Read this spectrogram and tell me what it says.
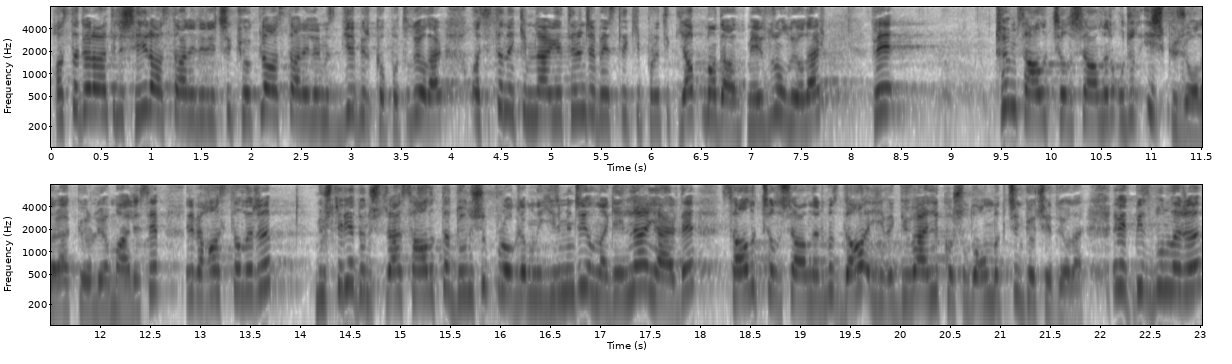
Hasta garantili şehir hastaneleri için köklü hastanelerimiz bir bir kapatılıyorlar. Asistan hekimler yeterince mesleki pratik yapmadan mezun oluyorlar ve tüm sağlık çalışanları ucuz iş gücü olarak görülüyor maalesef. Ve hastaları müşteriye dönüştüren sağlıkta dönüşüm programının 20. yılına gelinen yerde sağlık çalışanlarımız daha iyi ve güvenli koşulda olmak için göç ediyorlar. Evet biz bunları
